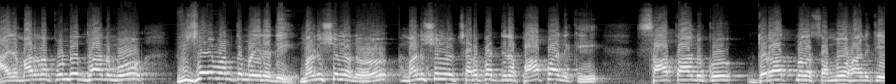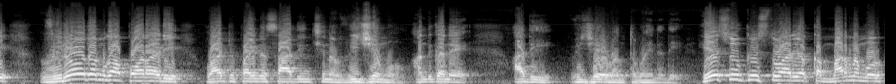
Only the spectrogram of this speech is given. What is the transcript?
ఆయన మరణ పునరుద్ధానము విజయవంతమైనది. మనుషులను మనుషులను చెరపట్టిన పాపానికి సాతానుకు దురాత్మల సమూహానికి విరోధముగా పోరాడి వాటిపైన సాధించిన విజయము. అందుకనే అది విజయవంతమైనది. యేసుక్రీస్తు వారి యొక్క మరణము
